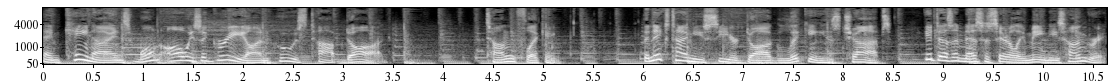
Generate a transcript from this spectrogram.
and canines won't always agree on who's top dog. Tongue flicking. The next time you see your dog licking his chops, it doesn't necessarily mean he's hungry.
